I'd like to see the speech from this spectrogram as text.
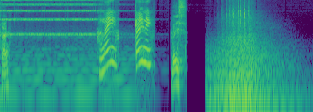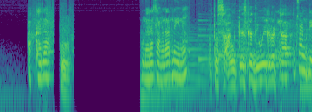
सांग. नाही काही नाही. बैस. अक्कादा हम्म. कुणाला सांगणार नाही ना? आता सांगतेस का देऊ एक रट्टा? सांगते.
